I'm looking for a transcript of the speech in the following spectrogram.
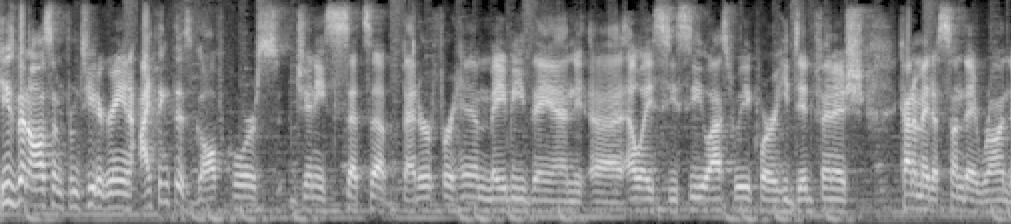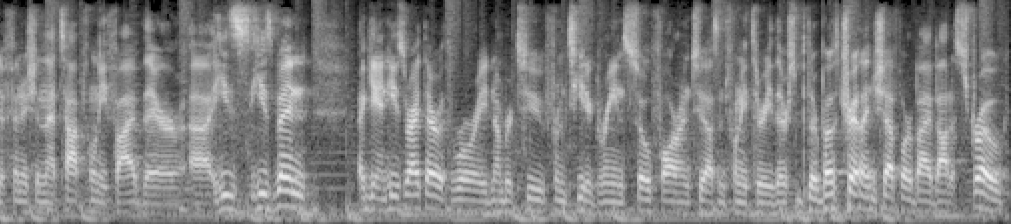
he's been awesome from tee to green. I think this golf course, Jenny, sets up better for him maybe than uh, LACC last week, where he did finish, kind of made a Sunday run to finish in that top 25 there. Uh, he's he's been. Again, he's right there with Rory, number two from tee to green so far in 2023. They're, they're both trailing Scheffler by about a stroke.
